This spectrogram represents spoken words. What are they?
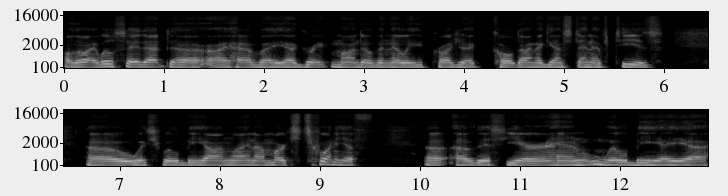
Although I will say that uh, I have a, a, great Mondo Vanilli project called I'm Against NFTs, uh, which will be online on March 20th uh, of this year and will be a uh,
